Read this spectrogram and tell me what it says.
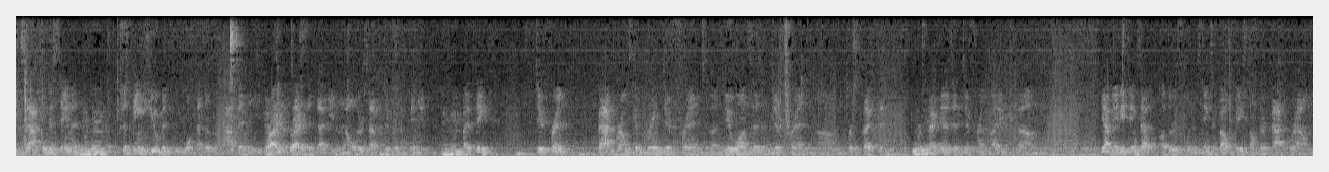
exactly the same and Mhm. just being humans we want that doesn't happen you guys Right, have right. tested that even the elders have a different opinion Mhm. I think different backgrounds can bring different uh, nuances and different um, perspective Mhm. perspectives and different like um, yeah maybe things that others wouldn't think about based on their background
